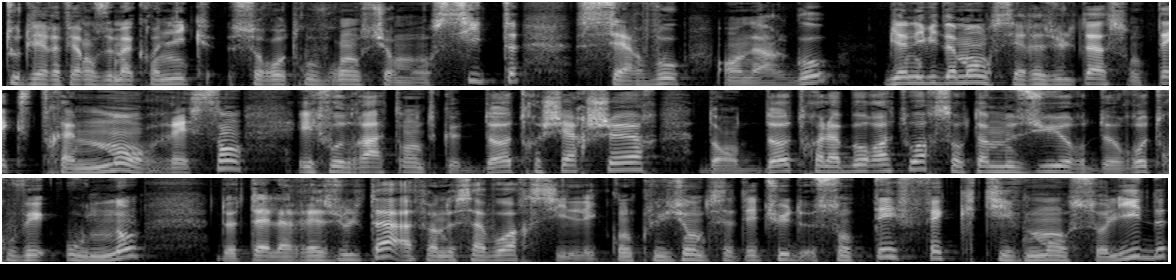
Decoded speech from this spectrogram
Toutes les références de ma chronique se retrouveront sur mon site Cerveau en argot Bien évidemment, ces résultats sont extrêmement récents et il faudra attendre que d'autres chercheurs dans d'autres laboratoires soient en mesure de retrouver ou non de tels résultats afin de savoir si les conclusions de cette étude sont effectivement solides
